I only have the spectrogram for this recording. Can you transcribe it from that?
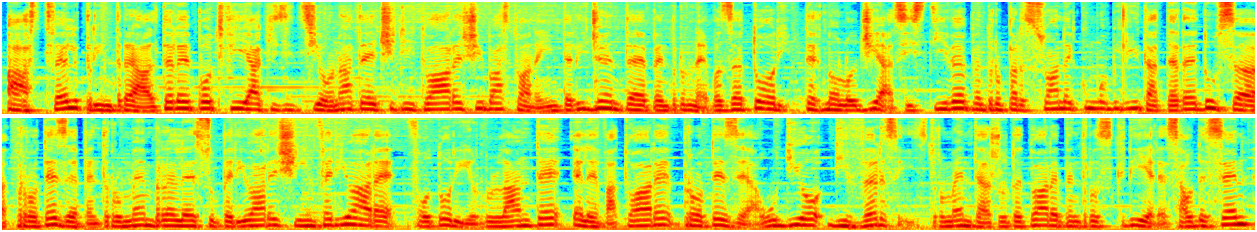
Astfel, printre altele, pot fi achiziționate cititoare și bastoane inteligente pentru nevăzători, tehnologii asistive pentru persoane cu mobilitate redusă, proteze pentru membrele superioare și inferioare, fotorii rulante, elevatoare, proteze audio, diverse instrumente ajutătoare pentru scriere sau desen,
